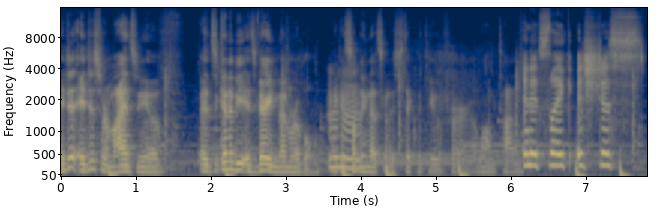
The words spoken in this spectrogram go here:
it just it just reminds me of it's gonna be it's very memorable. Like Mm-hmm. it's something that's gonna stick with you for a long time. and it's like it's just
